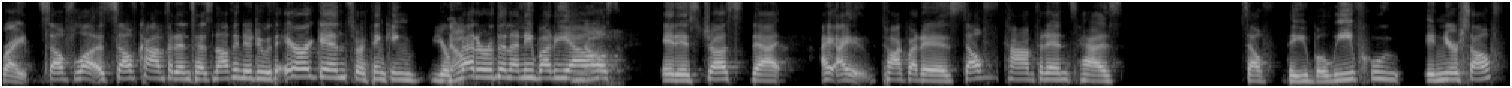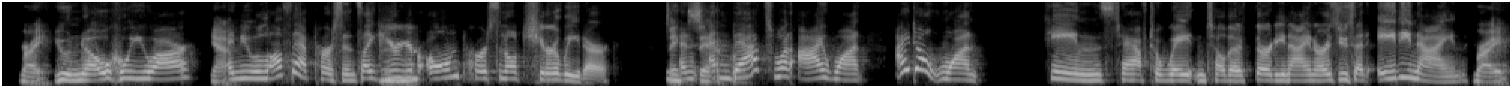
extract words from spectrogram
Right. Self love, self confidence has nothing to do with arrogance or thinking you're nope. better than anybody else. Nope. It is just that I, I talk about it as self confidence has self that you believe who in yourself Right. You know who you are yeah. and you love that person. It's like mm-hmm. you're your own personal cheerleader. Exactly. And, and that's what I want. I don't want teens to have to wait until they're 39 or as you said, 89. Right.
